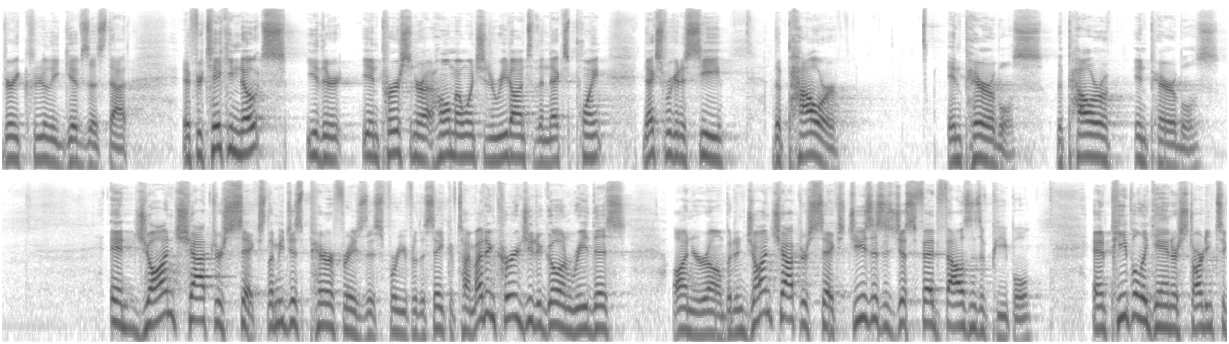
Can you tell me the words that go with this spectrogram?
very clearly gives us that. If you're taking notes, either in person or at home, I want you to read on to the next point. Next, we're going to see the power in parables. The power in parables. In John chapter 6, let me just paraphrase this for you for the sake of time. I'd encourage you to go and read this on your own. But in John chapter 6, Jesus has just fed thousands of people, and people again are starting to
